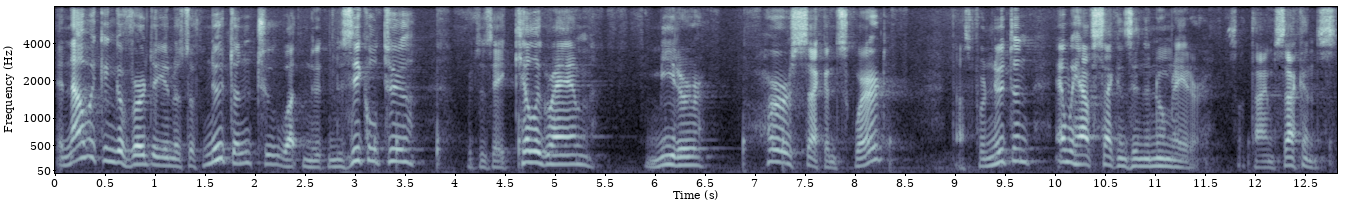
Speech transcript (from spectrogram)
And now we can convert the units of Newton to what Newton is equal to, which is a kilogram meter per second squared. That's for Newton. And we have seconds in the numerator, so times seconds.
